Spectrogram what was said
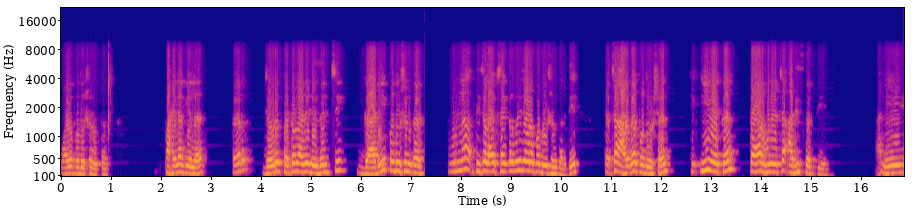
वायू प्रदूषण होतं. पाहायला गेलं तर जेवढं पेट्रोल आणि डिझेलची गाडी प्रदूषण करते पूर्ण तिच्या लाईफ सायकलमध्ये जेवढं प्रदूषण करते त्याचं अर्ध प्रदूषण हे ई व्हेकल तयार होण्याच्या आधीच करते आणि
